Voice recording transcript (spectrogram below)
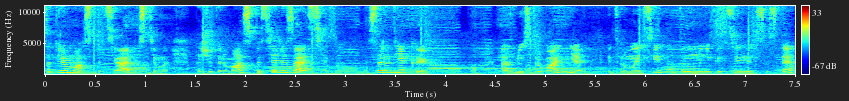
за трьома спеціальностями та чотирма спеціалізаціями, серед яких адміністрування інформаційно-телекомунікаційних систем,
